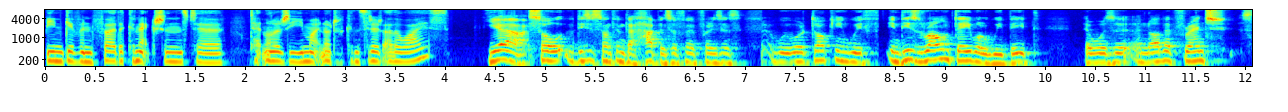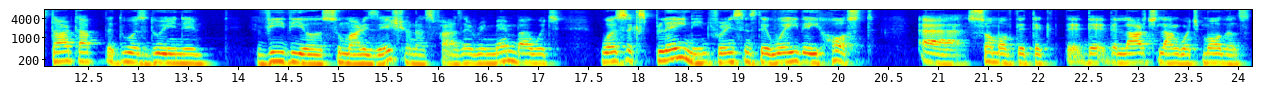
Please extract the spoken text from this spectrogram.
been given further connections to technology you might not have considered otherwise? Yeah, so this is something that happens. So for, instance, we were talking with, in this roundtable we did, there was a, another French startup that was doing a video summarization, as far as I remember, which was explaining, for instance, the way they host uh, some of the, tech, the, the, the, large language models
